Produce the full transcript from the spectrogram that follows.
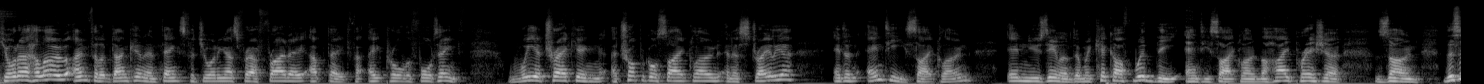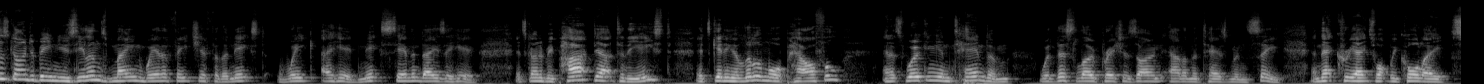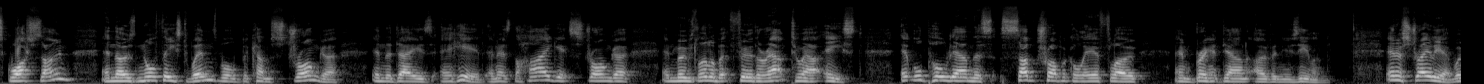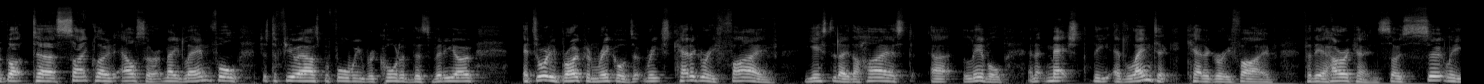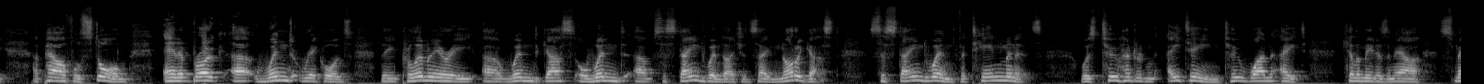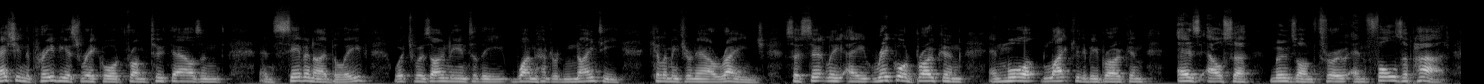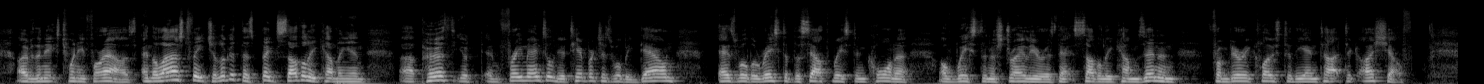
Kia ora, hello, I'm Philip Duncan, and thanks for joining us for our Friday update for April the 14th. We are tracking a tropical cyclone in Australia and an anti-cyclone in New Zealand. And we kick off with the anticyclone, the high pressure zone. This is going to be New Zealand's main weather feature for the next week ahead, next seven days ahead. It's going to be parked out to the east, it's getting a little more powerful, and it's working in tandem with this low pressure zone out in the Tasman Sea. And that creates what we call a squash zone, and those northeast winds will become stronger in the days ahead. And as the high gets stronger and moves a little bit further out to our east, it will pull down this subtropical airflow and bring it down over New Zealand. In Australia, we've got uh, Cyclone Ilsa. It made landfall just a few hours before we recorded this video. It's already broken records. It reached category five yesterday, the highest uh, level, and it matched the Atlantic Category 5 for their hurricanes. So, certainly a powerful storm, and it broke uh, wind records. The preliminary uh, wind gust, or wind, um, sustained wind, I should say, not a gust, sustained wind for 10 minutes was 218, 218 kilometres an hour, smashing the previous record from 2007, I believe, which was only into the 190 kilometre an hour range. So, certainly a record broken and more likely to be broken as Ilsa moves on through and falls apart over the next 24 hours. And the last feature look at this big southerly coming in. Uh, Perth and Fremantle, your temperatures will be down as will the rest of the southwestern corner of Western Australia as that southerly comes in and from very close to the Antarctic ice shelf.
